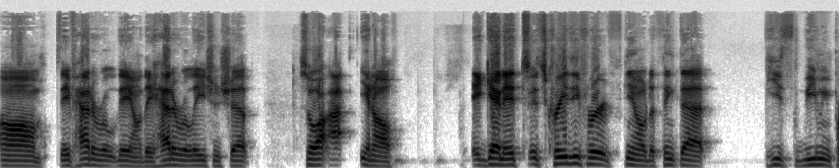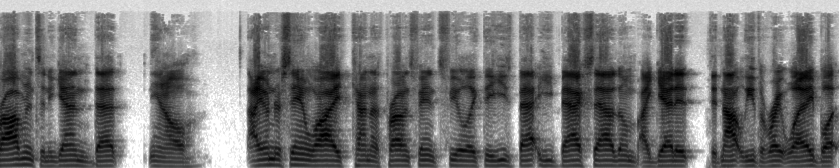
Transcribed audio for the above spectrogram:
Um, they've had a, you know, they had a relationship. So I, you know, again, it's, it's crazy for, you know, to think that he's leaving Providence. And again, that, you know, I understand why kind of Providence fans feel like that he's back, he backstabbed them. I get it. Did not leave the right way, but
